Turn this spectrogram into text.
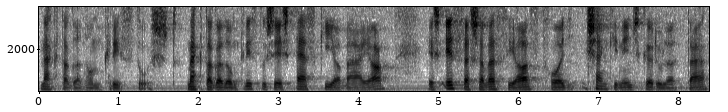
megtagadom Krisztust. Megtagadom Krisztus, és ez kiabálja, és észre se veszi azt, hogy senki nincs körülötte,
